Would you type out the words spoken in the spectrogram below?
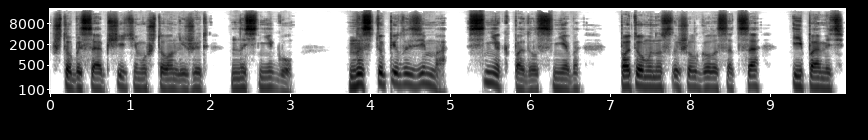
чтобы сообщить ему, что он лежит на снегу. Наступила зима, снег падал с неба, Потом он услышал голос отца, и память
